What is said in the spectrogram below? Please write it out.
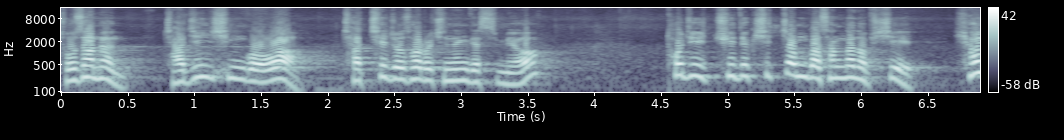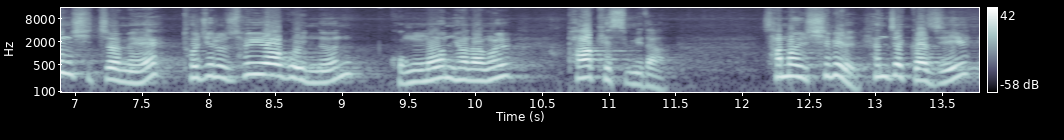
조사는 자진신고와 자체 조사로 진행됐으며 토지 취득 시점과 상관없이 현 시점에 토지를 소유하고 있는 공무원 현황을 파악했습니다. 3월 10일 현재까지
